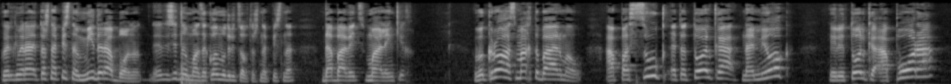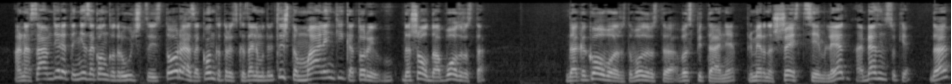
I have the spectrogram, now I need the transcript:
Говорит Гимара, то, что написано мидарабона. Это действительно закон мудрецов, то, что написано добавить маленьких. Выкрос махта бальмау. А посук это только намек или только опора, а на самом деле это не закон, который учится из Торы, а закон, который сказали мудрецы, что маленький, который дошел до возраста, до какого возраста? Возраста воспитания, примерно 6-7 лет, обязан в суке, да?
